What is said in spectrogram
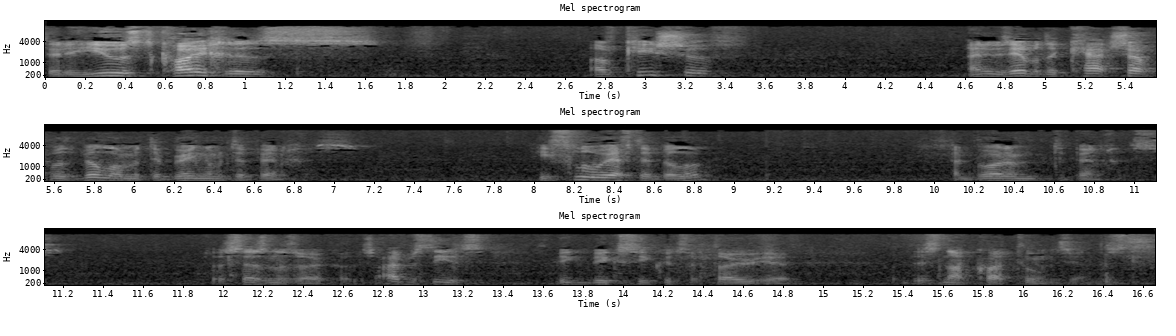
that he used koiches of Kishuv, and he was able to catch up with Bilam and to bring him to Pinchas. He flew after Bilam and brought him to Pinchas. So it says in the Zohar Kodesh. Obviously, it's big, big secrets of Torah here. It's not cartoons, you understand?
